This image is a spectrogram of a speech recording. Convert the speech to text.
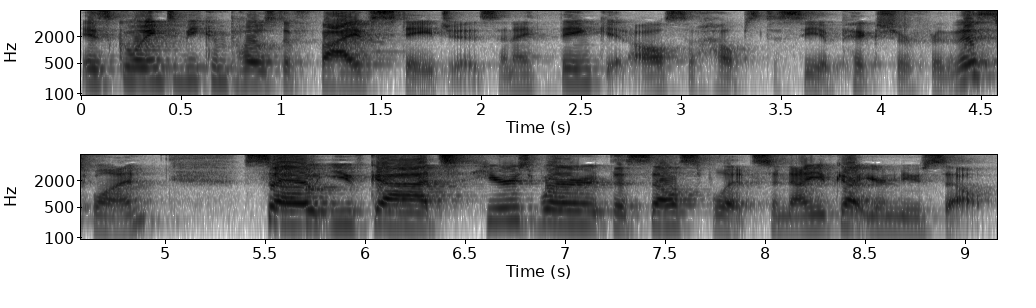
is going to be composed of five stages. And I think it also helps to see a picture for this one. So you've got, here's where the cell splits. So now you've got your new cell.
